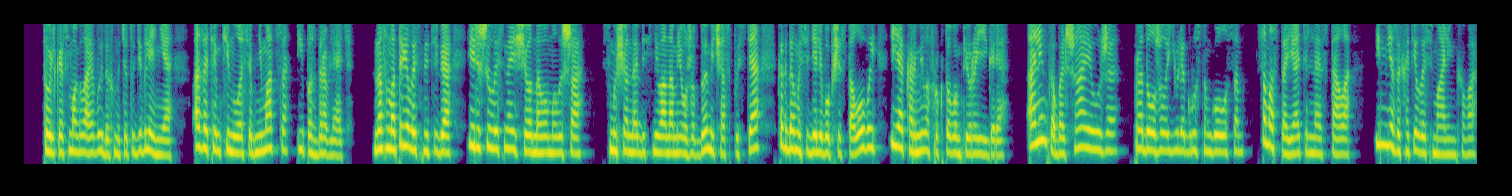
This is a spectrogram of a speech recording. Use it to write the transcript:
— только смогла я выдохнуть от удивления — а затем кинулась обниматься и поздравлять. Насмотрелась на тебя и решилась на еще одного малыша. Смущенно объяснила она мне уже в доме час спустя, когда мы сидели в общей столовой, и я кормила фруктовым пюре Игоря. «Алинка большая уже», — продолжила Юля грустным голосом, «самостоятельная стала, и мне захотелось маленького».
